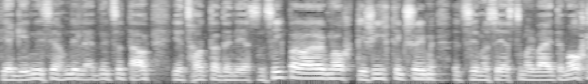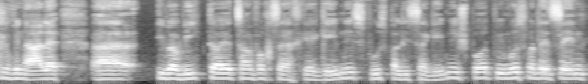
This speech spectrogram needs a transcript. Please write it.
Die Ergebnisse haben die Leute nicht so taugt. Jetzt hat er den ersten Sieg bei gemacht, Geschichte geschrieben. Jetzt sehen wir das erste Mal weiter im Achtelfinale. Äh, überwiegt da jetzt einfach das Ergebnis? Fußball ist Ergebnissport. Wie muss man das sehen?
